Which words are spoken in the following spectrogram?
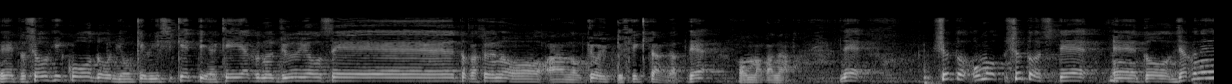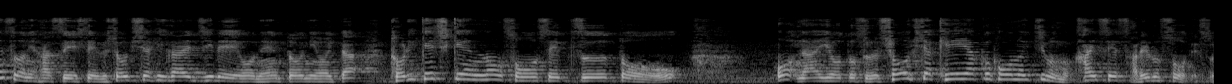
えー、と消費行動における意思決定や契約の重要性とかそういうのをあの教育してきたんだってほんまかな。で主と主主として、えー、と若年層に発生している消費者被害事例を念頭に置いた取消権の創設等をを内容とする消費者契約法の一部も改正されるそうです。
